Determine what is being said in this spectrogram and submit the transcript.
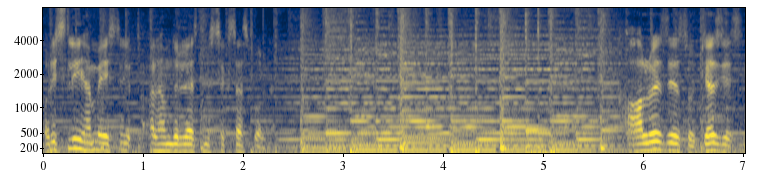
اور اس لیے ہمیں اس لیے الحمد للہ اس میں سکسیزفل ہیں۔ آلویز یہ سوچا سی اسی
